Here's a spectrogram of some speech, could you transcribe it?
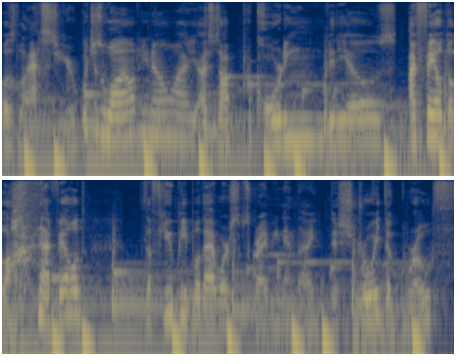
Was last year, which is wild. You know, I I stopped recording videos. I failed a lot. I failed the few people that were subscribing, and I destroyed the growth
